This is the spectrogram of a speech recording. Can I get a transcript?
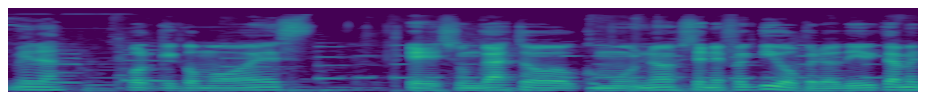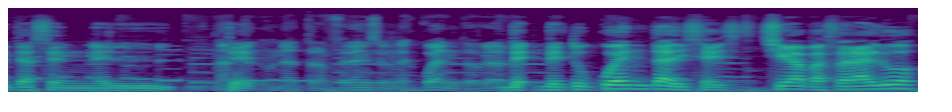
Mira, Porque como es es un gasto, como no es en efectivo, pero directamente hacen el... Una, te- una transferencia, un descuento, claro. de, de tu cuenta, dices, llega a pasar algo,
